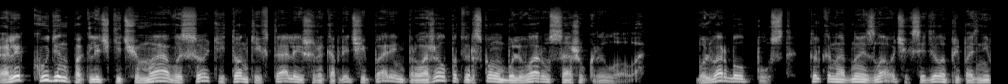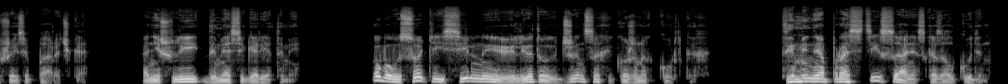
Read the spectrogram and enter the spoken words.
Олег Кудин по кличке Чума, высокий, тонкий в талии, широкоплечий парень, провожал по Тверскому бульвару Сашу Крылова. Бульвар был пуст, только на одной из лавочек сидела припозднившаяся парочка. Они шли, дымя сигаретами. Оба высокие, сильные, в вельветовых джинсах и кожаных куртках. «Ты меня прости, Саня», — сказал Кудин.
